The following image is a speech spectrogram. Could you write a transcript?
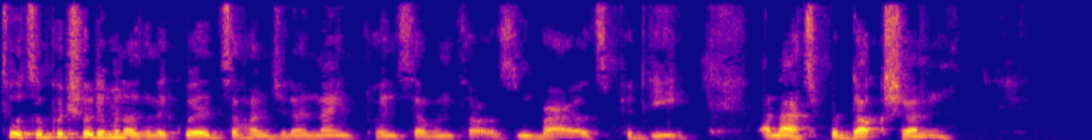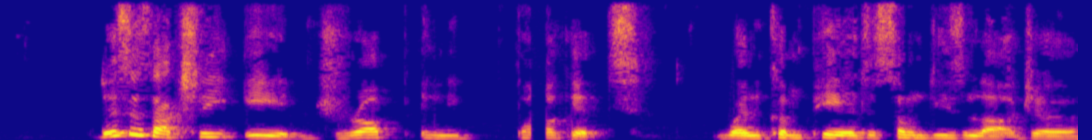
Total petroleum and other liquids, 109.7 thousand barrels per day. And that's production. This is actually a drop in the bucket when compared to some of these larger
